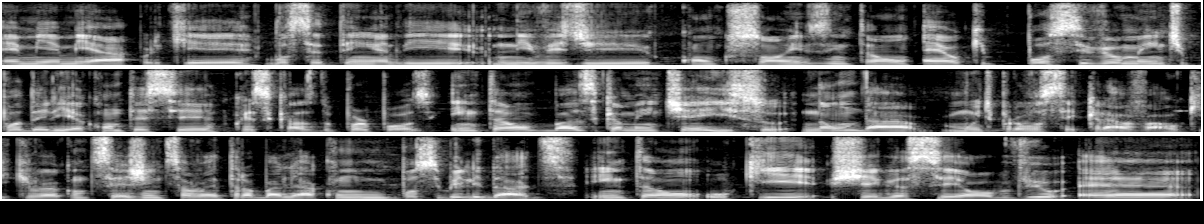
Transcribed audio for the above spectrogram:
MMA, porque você tem ali níveis de concussões, então é o que possivelmente poderia acontecer com esse caso do porpose. Então, basicamente é isso. Não dá muito para você cravar o que, que vai acontecer, a gente só vai trabalhar com possibilidades. Então, o que chega a ser óbvio é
